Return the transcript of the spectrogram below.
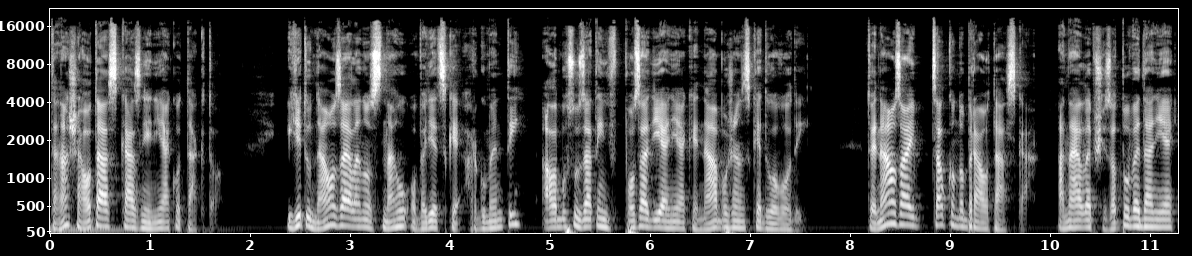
Tá naša otázka znie nejako takto. Ide tu naozaj len o snahu o vedecké argumenty, alebo sú za tým v pozadí aj nejaké náboženské dôvody? To je naozaj celkom dobrá otázka. A najlepšie zodpovedanie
